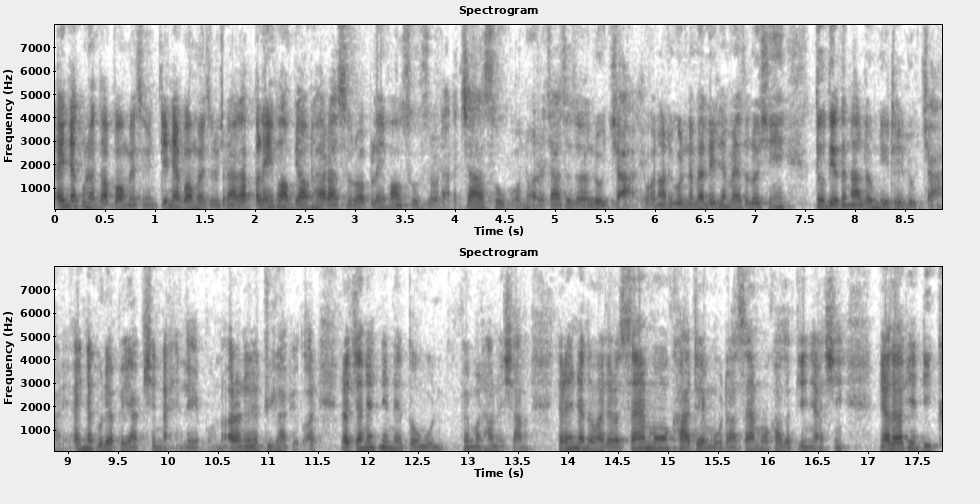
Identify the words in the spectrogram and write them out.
အဲ့နှစ်ခုနဲ့သွားပေါက်မယ်ဆိုရင်တင်းနဲ့ပေါက်မယ်ဆိုတော့ဒါက plain form ပြောင်းထားတာဆိုတော့ plain form ဆိုဆိုတော့ဒါအကြဆိုးပေါ့နော်အကြဆိုးဆိုတော့လို့ကြားတယ်ပေါ့နောက်တစ်ခုနံပါတ်လေးထည့်မယ်ဆိုလို့ရှိရင်သူတေသနာလုံနေတယ်လို့ကြားတယ်အဲ့နှစ်ခုတည်းဘယ်ဟာဖြစ်နိုင်လဲပေါ့နော်အဲ့တော့နည်းနည်းတွေးထားဖြစ်သွားတယ်အဲ့တော့ကျန်တဲ့နှစ်နဲ့သုံးခုဘယ်မှာထားလဲရှာမယ်ကျန်တဲ့နှစ်သုံးကကြတော့ဆမ်မွန်ခတဲ့မူဒါဆမ်မွန်ခဆိုပညာရှင်များသောအားဖြင့်ဒီခ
